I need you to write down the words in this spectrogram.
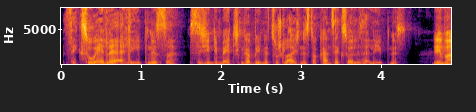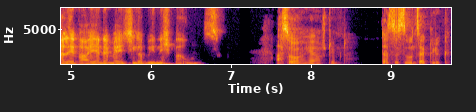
Sexuelle Erlebnisse? Sich in die Mädchenkabine zu schleichen, ist doch kein sexuelles Erlebnis. Nee, weil er war ja in der Mädchenkabine nicht bei uns. Ach so, ja, stimmt. Das ist unser Glück.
